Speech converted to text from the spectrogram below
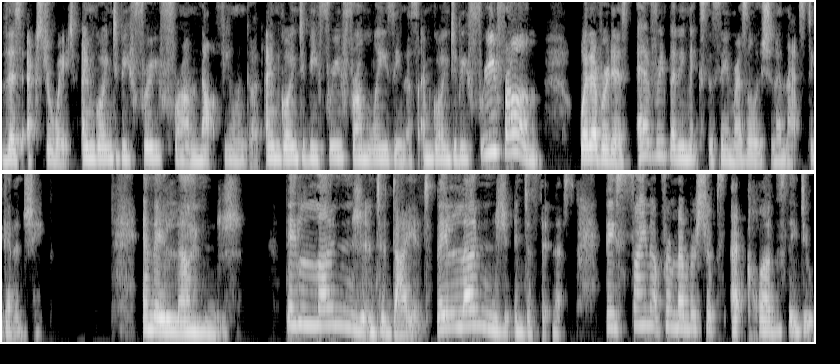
this extra weight. I'm going to be free from not feeling good. I'm going to be free from laziness. I'm going to be free from whatever it is. Everybody makes the same resolution, and that's to get in shape. And they lunge. They lunge into diet. They lunge into fitness. They sign up for memberships at clubs. They do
